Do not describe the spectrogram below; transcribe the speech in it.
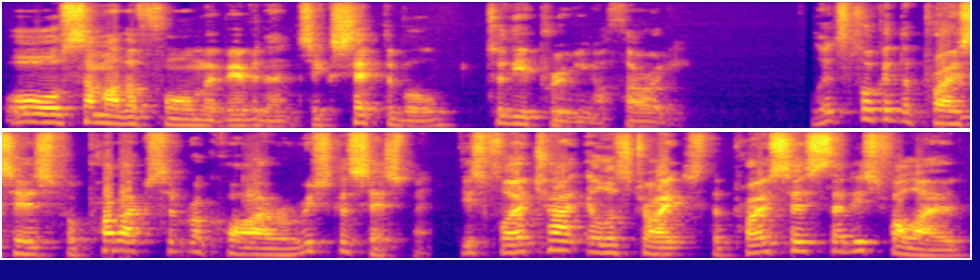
or some other form of evidence acceptable to the approving authority. Let's look at the process for products that require a risk assessment. This flowchart illustrates the process that is followed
